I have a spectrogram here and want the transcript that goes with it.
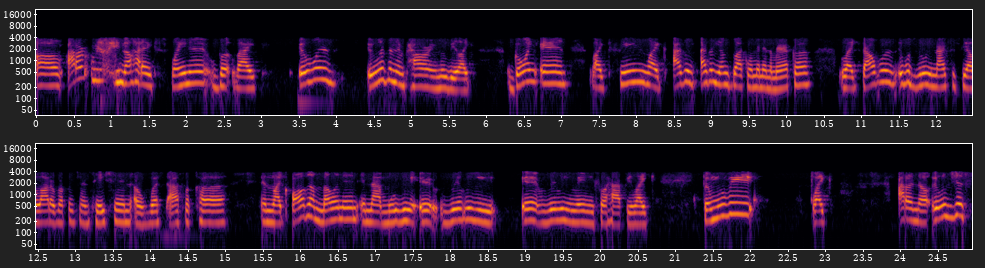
um, I don't really know how to explain it, but like it was it was an empowering movie. Like going in, like seeing like as a as a young black woman in America, like that was it was really nice to see a lot of representation of West Africa and like all the melanin in that movie. It really it really made me feel happy. Like the movie, like I don't know, it was just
